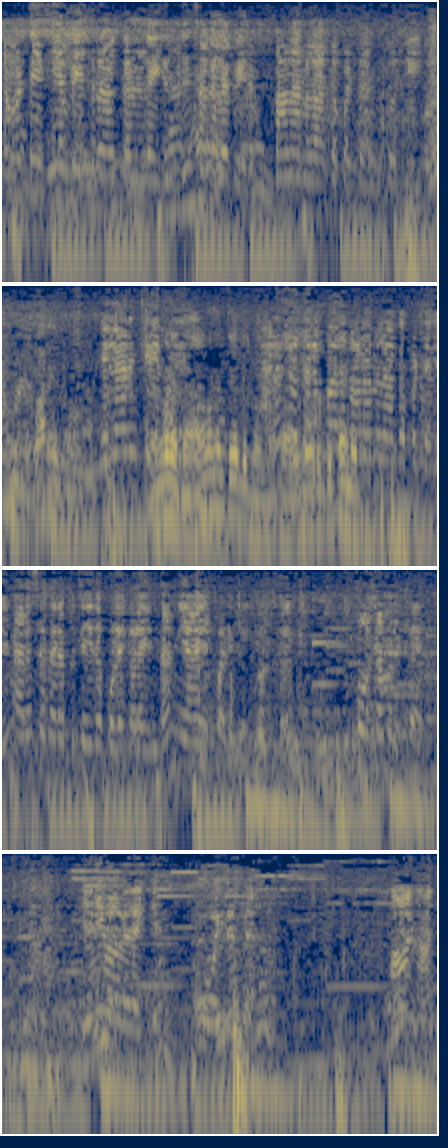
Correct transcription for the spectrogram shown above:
தமிழ் தேசியம் பேசுறாக்கள்ல இருந்து சகல பேரும் சொல்லி எல்லாரும் சேர்ந்து அரச தரப்பு செய்த கொலைகளையும் தான் நியாயப்படுத்தி கொண்டு கோஷம் எடுக்கிறார். ஜெனிவா வரைக்கும் போயிருந்தார் ஆனால்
